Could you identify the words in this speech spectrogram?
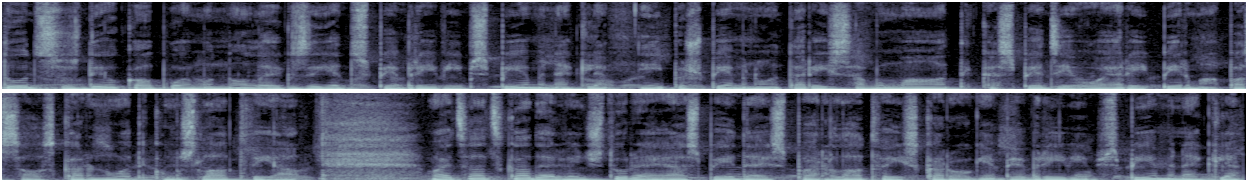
dodas uz dievkalpojumu un noliek ziedus pie brīvības pieminekļa, īpaši pieminot arī savu māti, kas piedzīvoja arī pirmā pasaules kara notikumus Latvijā. Vaicāts, kādēļ viņš turējās pie idejas par Latvijas karogiem pie brīvības pieminekļa,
